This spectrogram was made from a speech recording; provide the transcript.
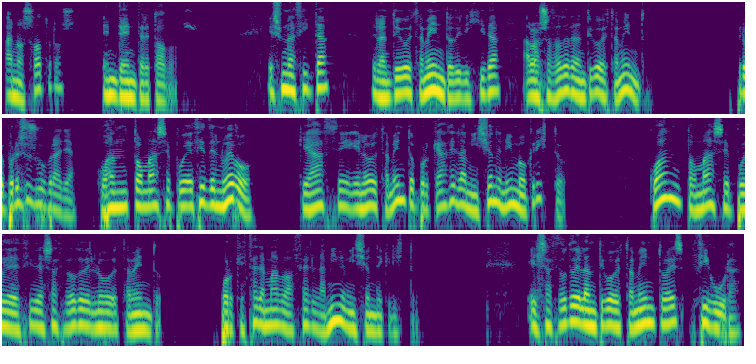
a nosotros de entre todos. Es una cita del Antiguo Testamento dirigida a los sacerdotes del Antiguo Testamento. Pero por eso subraya, ¿cuánto más se puede decir del Nuevo que hace el Nuevo Testamento? Porque hace la misión del mismo Cristo. ¿Cuánto más se puede decir del sacerdote del Nuevo Testamento? Porque está llamado a hacer la misma misión de Cristo. El sacerdote del Antiguo Testamento es figura.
